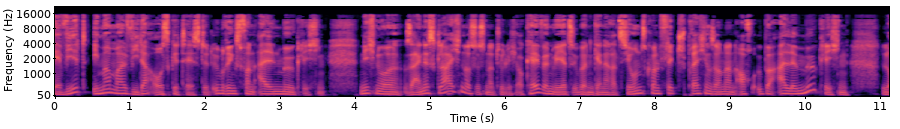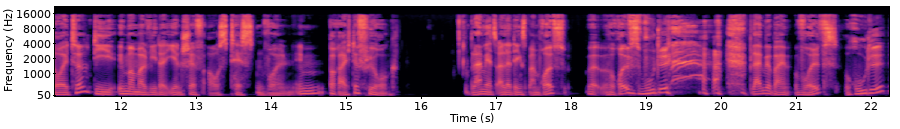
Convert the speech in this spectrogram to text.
der wird immer mal wieder ausgetestet, übrigens von allen möglichen. Nicht nur seinesgleichen, das ist natürlich okay, wenn wir jetzt über einen Generationskonflikt sprechen, sondern auch über alle möglichen Leute, die immer mal wieder ihren Chef austesten wollen im Bereich der Führung. Bleiben wir jetzt allerdings beim Rolfs Rolfswudel, bleiben wir beim Wolfsrudel.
